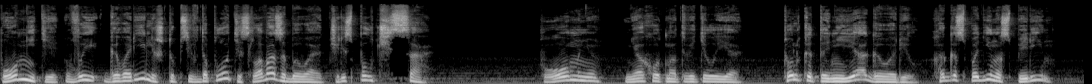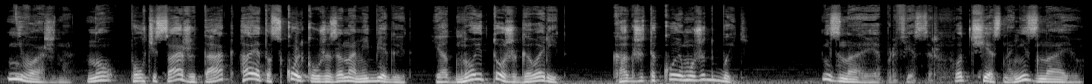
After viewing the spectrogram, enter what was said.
«Помните, вы говорили, что псевдоплоти слова забывают через полчаса?» «Помню», – неохотно ответил я. «Только-то не я говорил, а господин Аспирин». «Неважно, но полчаса же так, а это сколько уже за нами бегает? И одно и то же говорит. Как же такое может быть?» «Не знаю я, профессор, вот честно, не знаю.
